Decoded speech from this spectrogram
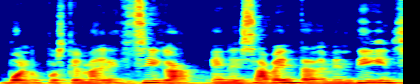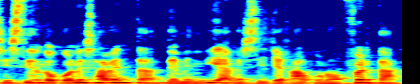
bueno, pues que el Madrid siga en esa venta de Mendy, insistiendo con esa venta de Mendy, a ver si llega alguna oferta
